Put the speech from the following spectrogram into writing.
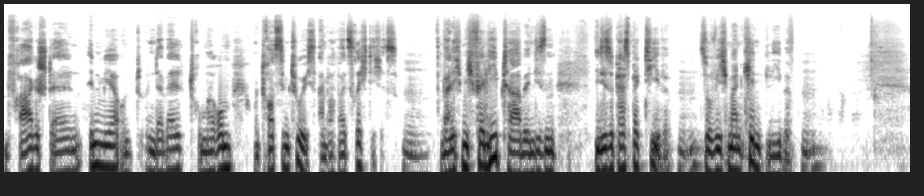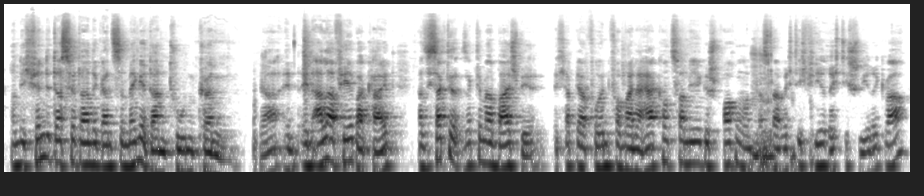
in Frage stellen in mir und in der Welt drumherum. Und trotzdem tue ich es einfach, weil es richtig ist. Mhm. Weil ich mich verliebt habe in diesen, in diese Perspektive. Mhm. So wie ich mein Kind liebe. Mhm. Und ich finde, dass wir da eine ganze Menge dann tun können. Ja, in, in aller Fehlbarkeit. Also ich sagte, sagte mal ein Beispiel. Ich habe ja vorhin von meiner Herkunftsfamilie gesprochen und dass da richtig viel, richtig schwierig war.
